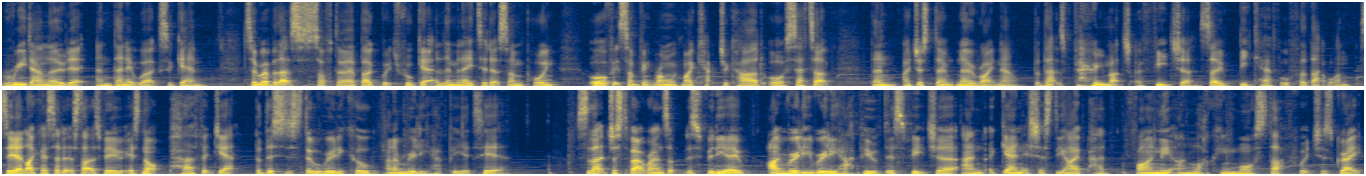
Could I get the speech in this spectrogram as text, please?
re-download it, and then it works again. So whether that's a software bug which will get eliminated at some point, or if it's something wrong with my capture card or setup, then I just don't know right now. But that's very much a feature, so be careful for that one. So yeah, like I said at the start of this video, it's not perfect yet, but this is still really cool and I'm really happy it's here. So that just about rounds up this video. I'm really, really happy with this feature. And again, it's just the iPad finally unlocking more stuff, which is great.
